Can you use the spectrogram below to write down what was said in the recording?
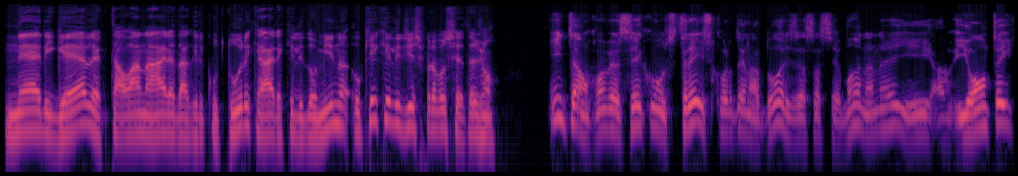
Nery Geller, que está lá na área da agricultura, que é a área que ele domina. O que, que ele disse para você, Tejão? Então, conversei com os três coordenadores essa semana, né? E, e ontem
